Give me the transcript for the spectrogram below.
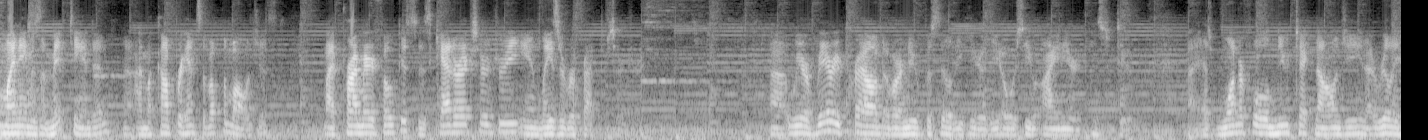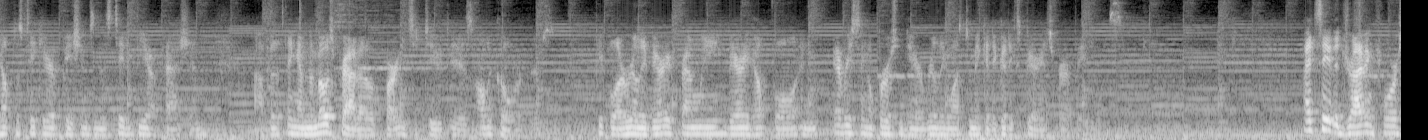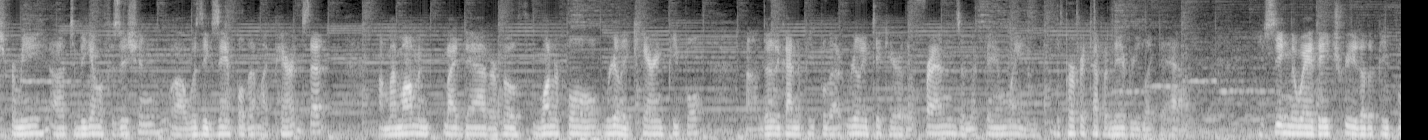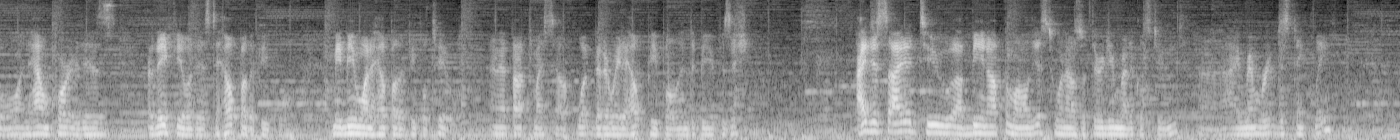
my name is Amit Tandon. I'm a comprehensive ophthalmologist. My primary focus is cataract surgery and laser refractive surgery. Uh, we are very proud of our new facility here, the OSU Eye Institute. Uh, it has wonderful new technology that really helps us take care of patients in a state-of-the-art fashion. Uh, but the thing I'm the most proud of our institute is all the coworkers. People are really very friendly, very helpful, and every single person here really wants to make it a good experience for our patients. I'd say the driving force for me uh, to become a physician uh, was the example that my parents set. Uh, my mom and my dad are both wonderful, really caring people. Uh, they're the kind of people that really take care of their friends and their family and the perfect type of neighbor you'd like to have. You're seeing the way they treat other people and how important it is, or they feel it is, to help other people made me want to help other people too. And I thought to myself, what better way to help people than to be a physician? I decided to uh, be an ophthalmologist when I was a third year medical student. Uh, I remember it distinctly.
